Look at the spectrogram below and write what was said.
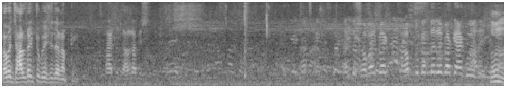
তবে ঝালটা একটু বেশি দেন আপনি। হয়ে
